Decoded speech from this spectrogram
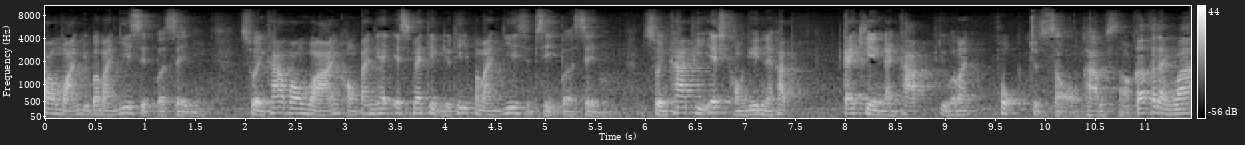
ความหวานอยู่ประมาณ 20%ส่วนค่าความหวานของแปลงที่ใช้เอสเมติกอยู่ที่ประมาณ 24%ส่วนค่า pH ของดินนะครับใกล้เคียงกันครับอยู่ประมาณ 6.2 ครับสองก็แสดงว่า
